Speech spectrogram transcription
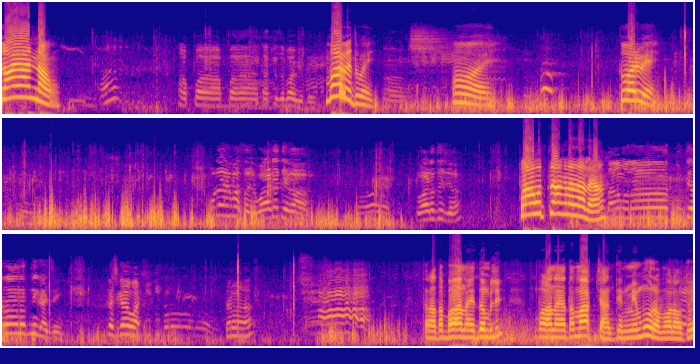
काय आणणार आप्पा आप्पा तात्याचं बावी ते भावेत वय? होय. तोरवे पाऊस चांगला झाला. आता आम्हाला तुमच्या रानात निघायचंय. कशी काय वाट? तर आता बाण आहे दमली. बाण आहे आता मागच्या आणतीन मी मोरा बोलावतोय.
